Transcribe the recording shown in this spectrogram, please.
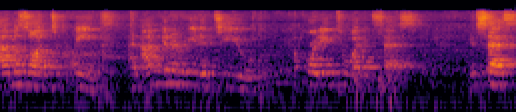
Amazon to Queens. And I'm going to read it to you according to what it says. It says,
